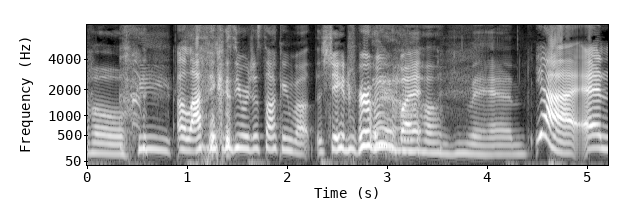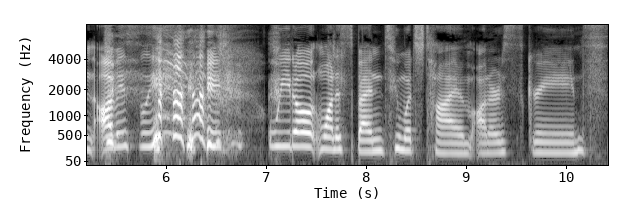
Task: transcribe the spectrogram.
Oh, I'm oh, laughing because you were just talking about the shade room, but oh man. yeah, and obviously we don't want to spend too much time on our screens.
